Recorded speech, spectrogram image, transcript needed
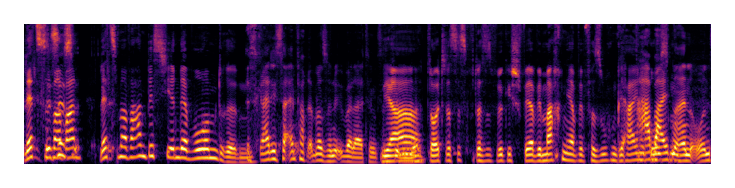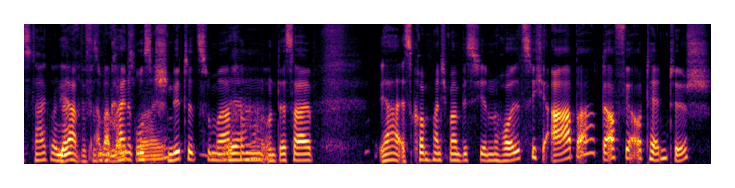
letztes, Mal ist- war, letztes Mal war ein bisschen der Wurm drin. ist gar nicht so einfach, immer so eine Überleitung zu Ja, finden. ne? Leute, das ist, das ist wirklich schwer. Wir machen ja, wir versuchen keine Arbeiten großen, an uns Tag und Nacht. ja, wir versuchen keine manchmal- großen Schnitte zu machen Ja. und deshalb, ja, es kommt manchmal ein bisschen holzig, aber dafür authentisch.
